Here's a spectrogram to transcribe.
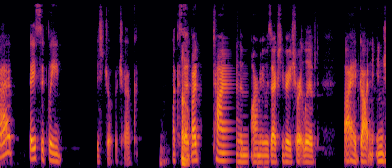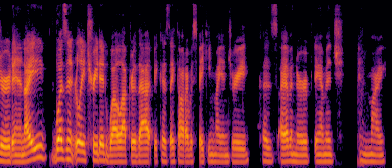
I basically just drove a truck. Like I said, Oh. my time in the army was actually very short lived. I had gotten injured and I wasn't really treated well after that because they thought I was faking my injury because I have a nerve damage in my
